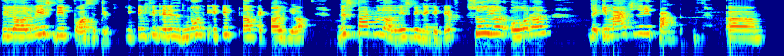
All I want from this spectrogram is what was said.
will always be positive. You can see there is no negative term at all here. This part will always be negative. So your overall, the imaginary part, um,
